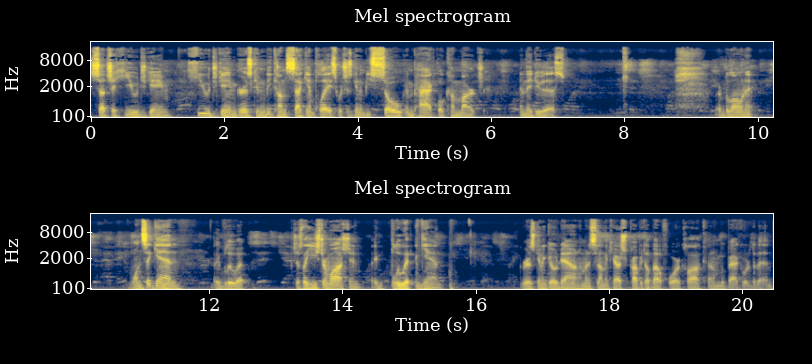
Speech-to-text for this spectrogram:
Such a huge game. Huge game. Grizz can become second place, which is going to be so impactful come March. And they do this. They're blowing it. Once again, they blew it. Just like Eastern Washington. They blew it again. Grizz to go down. I'm to sit on the couch probably till about 4 o'clock. Then I'll move back over to bed.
